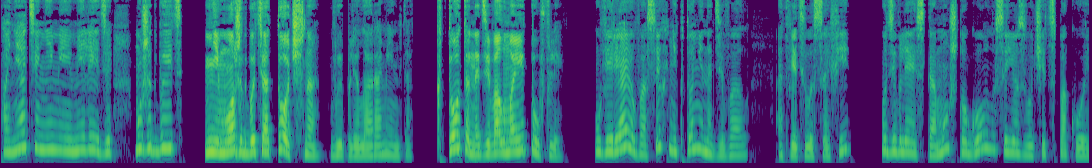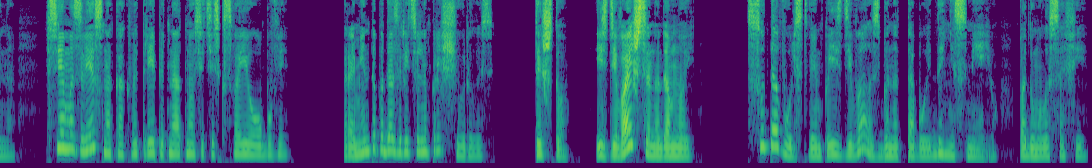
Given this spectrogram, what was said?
«Понятия не имею, миледи. Может быть...» «Не может быть, а точно!» — выпалила Араминта. «Кто-то надевал мои туфли!» «Уверяю вас, их никто не надевал», — ответила Софи, удивляясь тому, что голос ее звучит спокойно. «Всем известно, как вы трепетно относитесь к своей обуви». Раминта подозрительно прищурилась. «Ты что, издеваешься надо мной?» «С удовольствием поиздевалась бы над тобой, да не смею», — подумала Софи.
